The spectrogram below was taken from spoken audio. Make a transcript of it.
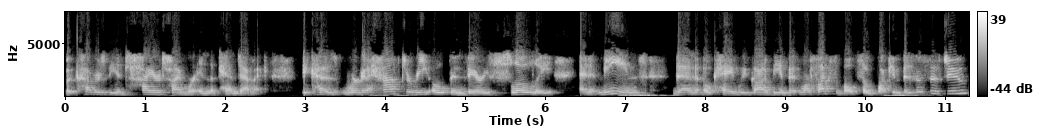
but covers the entire time we're in the pandemic. Because we're going to have to reopen very slowly. And it means then, okay, we've got to be a bit more flexible. So, what can businesses do?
